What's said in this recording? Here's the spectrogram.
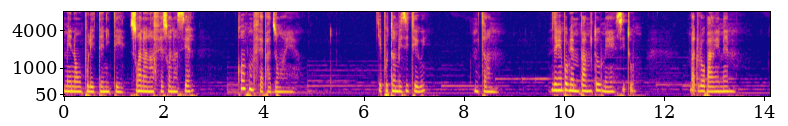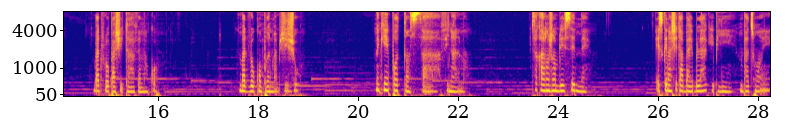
mais non pour l'éternité, soit dans l'enfer, soit dans le ciel, comment on me fait pas de rien? Et pourtant, m'hésiter, oui. M'tend. J'ai un problème pas tout, mais c'est tout. Pas de l'eau pas même. Pas de l'eau pas chita avec encore. Pas de l'eau comprendre ma bijou. Mais qui important ça, finalement? Ça arrange blessé, mais que nous avons fait des blagues et puis pas de rien?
